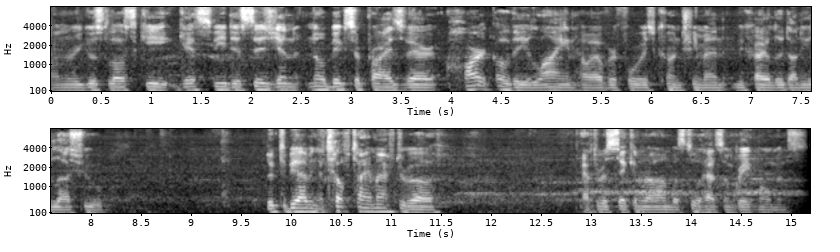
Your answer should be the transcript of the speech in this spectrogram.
Andrei Guslovsky gets the decision. No big surprise there. Heart of a lion, however, for his countryman Mikhailo Danilashu. Looked to be having a tough time after a after a second round, but still had some great moments.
